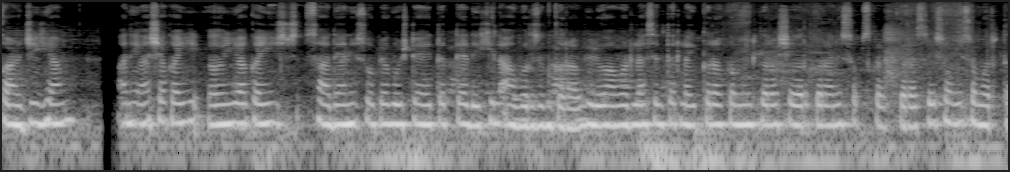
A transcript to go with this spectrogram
काळजी घ्या. आणि अशा काही या काही साध्या आणि सोप्या गोष्टी आहेत तर त्या देखील आवर्जून करा. व्हिडिओ आवडला असेल तर लाईक करा कमेंट करा शेअर करा आणि सबस्क्राईब करा. श्री स्वामी समर्थ.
